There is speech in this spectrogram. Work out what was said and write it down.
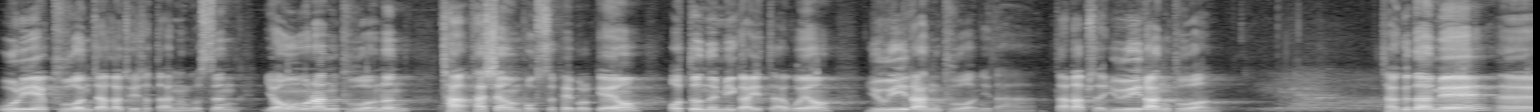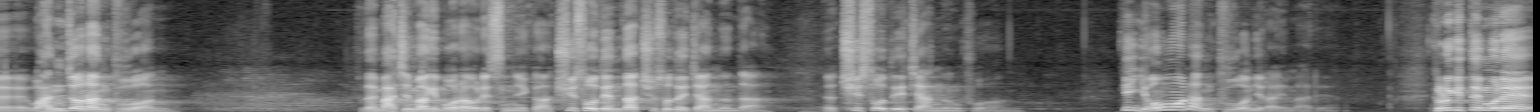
우리의 구원자가 되셨다는 것은 영원한 구원은 자 다시 한번 복습해 볼게요. 어떤 의미가 있다고요? 유일한 구원이다. 따라합시다. 유일한 구원. 자, 그 다음에 완전한 구원. 그 다음에 마지막에 뭐라 그랬습니까? 취소된다, 취소되지 않는다. 취소되지 않는 구원. 이게 영원한 구원이라 이 말이에요. 그렇기 때문에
